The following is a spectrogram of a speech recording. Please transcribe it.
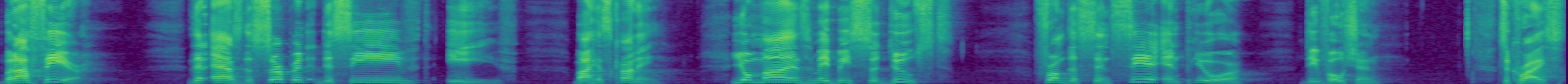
But I fear that as the serpent deceived Eve, by his cunning. Your minds may be seduced from the sincere and pure devotion to Christ.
